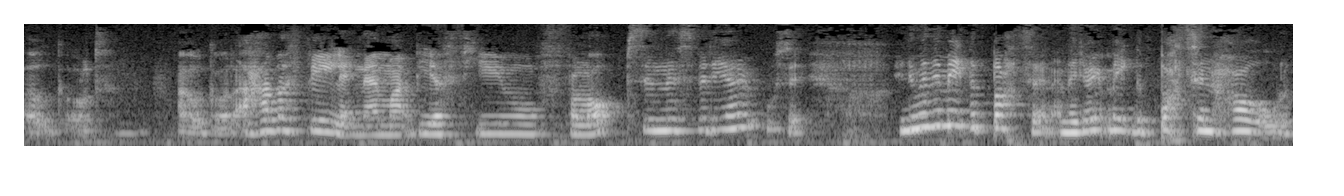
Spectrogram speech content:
Oh god. Oh god, I have a feeling there might be a few more flops in this video. Also, you know when they make the button and they don't make the button hole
